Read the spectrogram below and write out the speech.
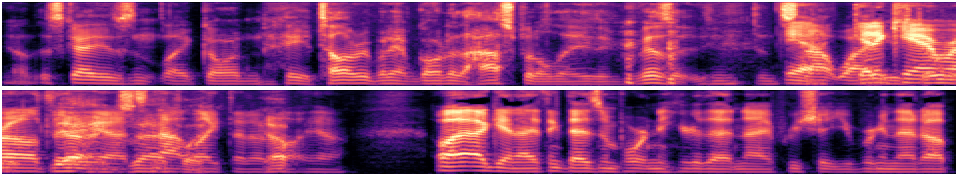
you know, this guy isn't like going, "Hey, tell everybody I'm going to the hospital to visit." It's yeah, not why get a camera out there. Yeah, exactly. it's not like that at Yep. all. Yeah. Well, again, I think that is important to hear that, and I appreciate you bringing that up.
